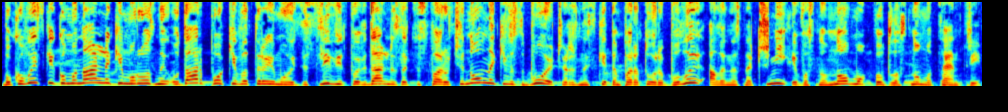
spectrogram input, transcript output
Буковинські комунальники морозний удар поки витримують. Зі слів відповідальних за цю сферу чиновників, збої через низькі температури були, але незначні і в основному в обласному центрі.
